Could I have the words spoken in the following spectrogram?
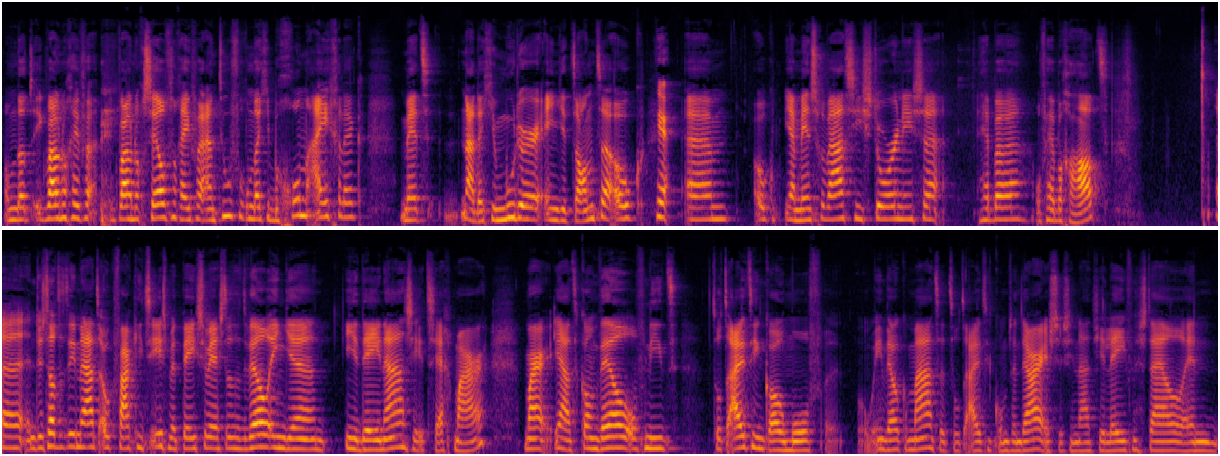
omdat ik wou nog even, ik wou nog zelf nog even aan toevoegen, omdat je begon eigenlijk met, nou, dat je moeder en je tante ook, Ja. ehm, ook ja, menstruatiestoornissen hebben of hebben gehad. Eh, dus dat het inderdaad ook vaak iets is met PCOS, dat het wel in je, in je DNA zit, zeg maar. Maar ja, het kan wel of niet tot uiting komen of eh, in welke mate het tot uiting komt. En daar is dus inderdaad je levensstijl en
